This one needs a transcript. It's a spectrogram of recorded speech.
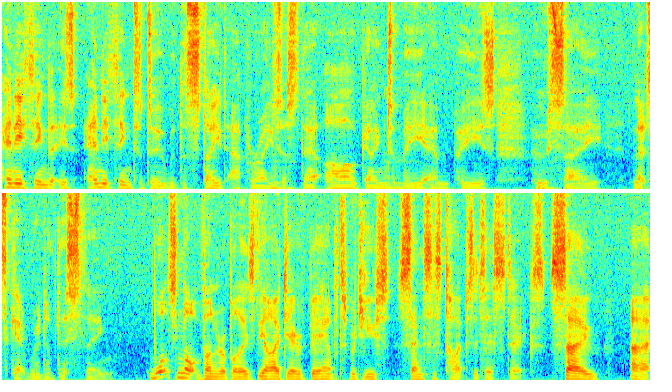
anything that is anything to do with the state apparatus, mm. there are going mm. to be MPs who say, let's get rid of this thing. What's not vulnerable is the idea of being able to produce census type statistics. So uh,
